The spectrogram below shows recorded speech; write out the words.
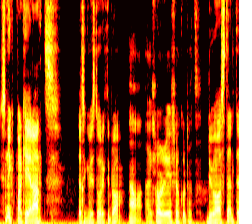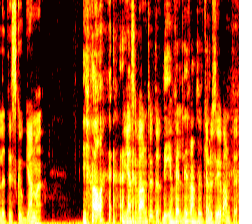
Snyggt parkerat. Jag tycker vi står riktigt bra. Ja, jag klarade ju körkortet. Du har ställt dig lite i skuggan med. Ja, Det är ganska varmt ute. det är väldigt varmt ute. Kan du se hur varmt det är?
